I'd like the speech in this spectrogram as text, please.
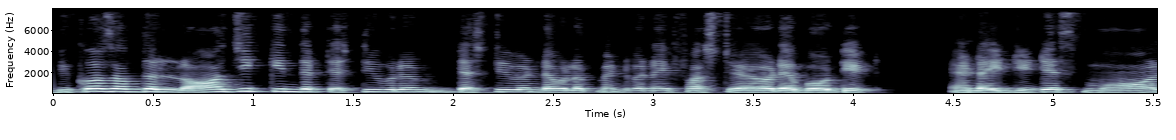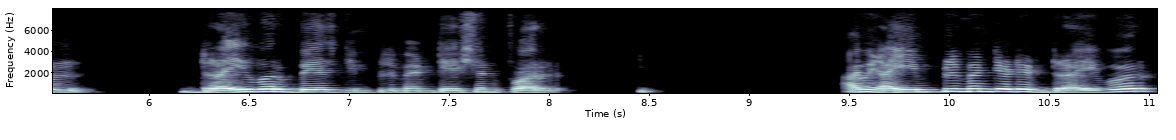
because of the logic in the test driven test driven development when I first heard about it and I did a small driver based implementation for I mean I implemented a driver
